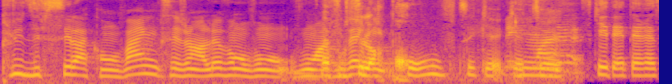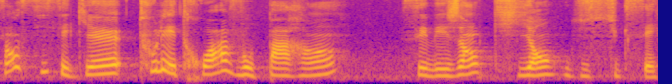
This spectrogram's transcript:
plus difficiles à convaincre, ces gens-là vont, vont, vont Il faut que tu leur prouves, tu sais, que, que tu-. Ce qui est intéressant aussi, c'est que tous les trois, vos parents, c'est des gens qui ont du succès.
